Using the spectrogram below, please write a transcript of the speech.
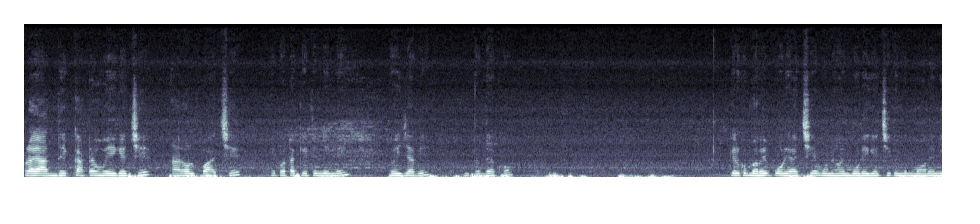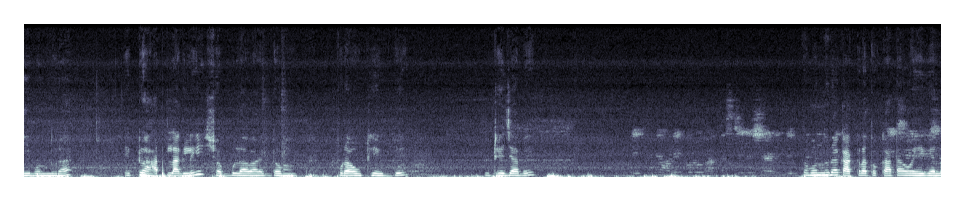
প্রায় অর্ধেক কাটা হয়ে গেছে আর অল্প আছে। এ কটা কেটে নিলেই হয়ে যাবে। তো দেখো কীরকমভাবে পড়ে আছে, মনে হয় মরে গেছে, কিন্তু মরেনি বন্ধুরা। একটু হাত লাগলেই সবগুলো আবার একদম পুরো উঠে উঠবে, উঠে যাবে। তো বন্ধুরা, কাঁকড়া তো কাটা হয়ে গেল।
